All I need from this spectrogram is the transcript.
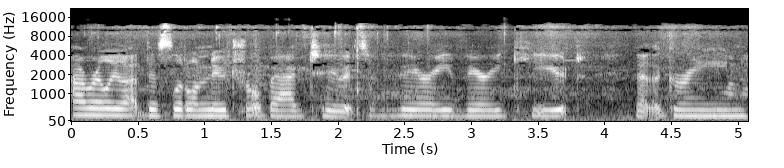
I really like this little neutral bag too. It's very, very cute. Got the green,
